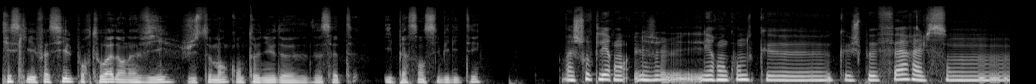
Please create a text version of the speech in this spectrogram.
Qu'est-ce qui est facile pour toi dans la vie, justement, compte tenu de, de cette hypersensibilité? Bah, je trouve que les, ren- le- les rencontres que, que je peux faire, elles sont.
